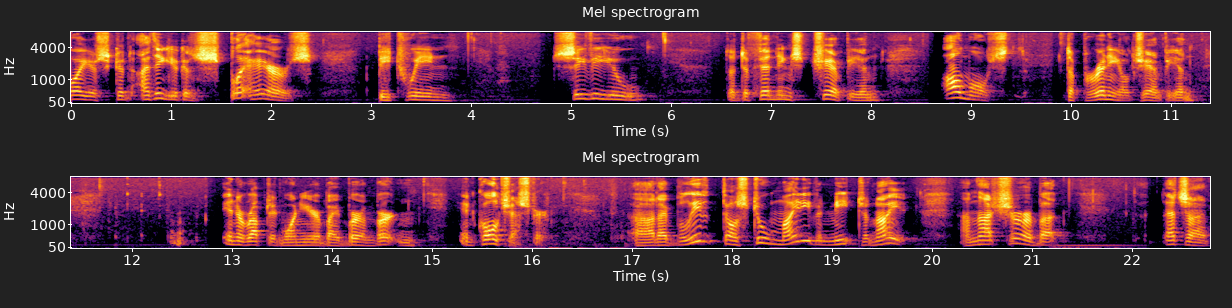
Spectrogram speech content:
boy, you can, I think you can split hairs between CVU, the defending champion, almost the perennial champion, interrupted one year by Burton Burton in Colchester. Uh, and I believe those two might even meet tonight. I'm not sure, but that's a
